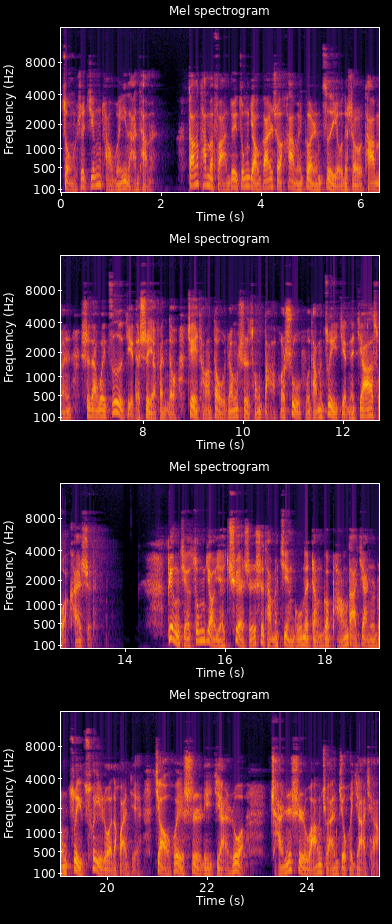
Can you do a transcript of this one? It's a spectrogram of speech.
总是经常为难他们。当他们反对宗教干涉、捍卫个人自由的时候，他们是在为自己的事业奋斗。这场斗争是从打破束缚他们最紧的枷锁开始的，并且宗教也确实是他们进攻的整个庞大建筑中最脆弱的环节。教会势力减弱，尘世王权就会加强。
